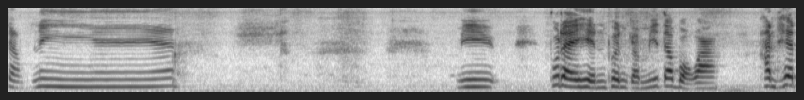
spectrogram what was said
จับนี่มีผู้ใดเห็นเพิ่อนกับมีต่บอกว่า คันเฮ็ด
